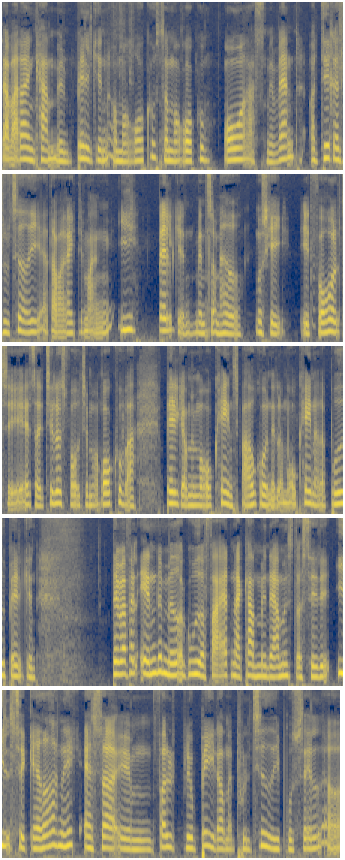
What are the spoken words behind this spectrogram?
der var der en kamp mellem Belgien og Marokko, som Marokko overraskende vandt, og det resulterede i, at der var rigtig mange i Belgien, men som havde måske et forhold til, altså et tilhørsforhold til Marokko, var belgier med marokkansk baggrund, eller marokkaner, der boede i Belgien, det i hvert fald endte med at gå ud og fejre den her kamp med nærmest at sætte ild til gaderne. Ikke? Altså, øhm, folk blev bedt om af politiet i Bruxelles at,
